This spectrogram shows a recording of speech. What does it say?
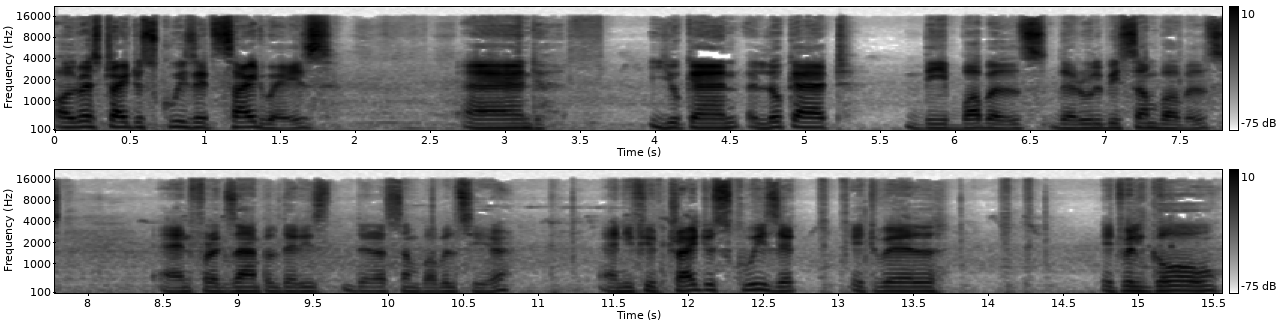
always try to squeeze it sideways and you can look at the bubbles there will be some bubbles. And for example there is there are some bubbles here. And if you try to squeeze it it will it will go.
